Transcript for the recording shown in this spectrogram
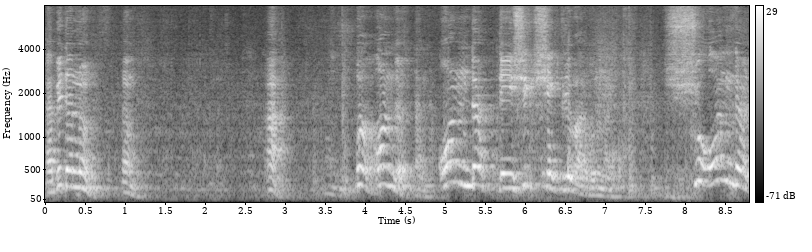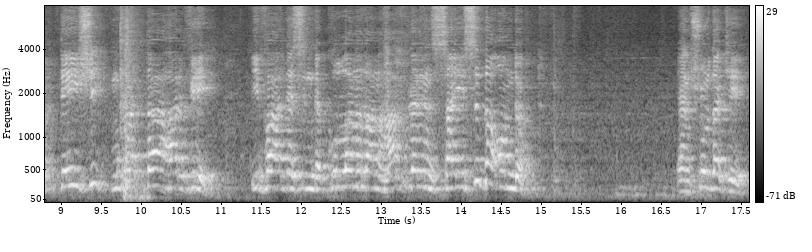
Ha, bir de Nun. Tamam. Ha. Bu 14 tane. 14 değişik şekli var bunların. Şu 14 değişik mukatta harfi ifadesinde kullanılan harflerin sayısı da 14'tür. Yani şuradaki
